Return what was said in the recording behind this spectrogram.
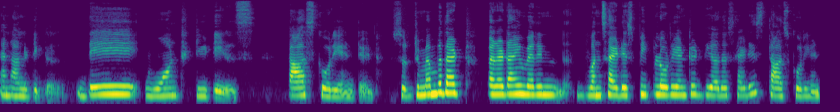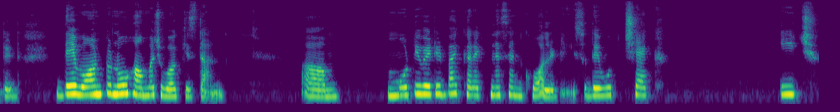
Analytical. They want details. Task oriented so remember that paradigm wherein one side is people oriented the other side is task oriented they want to know how much work is done. Um, motivated by correctness and quality. So they would check each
